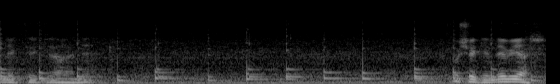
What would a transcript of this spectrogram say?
elektrikli hali. Bu şekilde bir yer.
